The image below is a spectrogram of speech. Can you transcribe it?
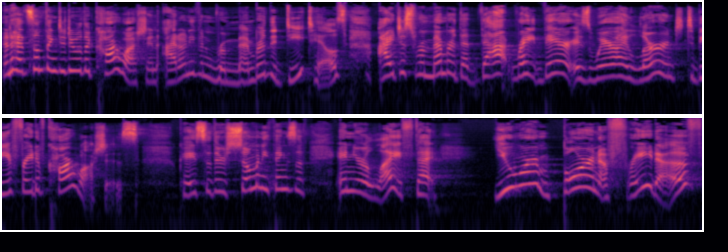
and it had something to do with a car wash. And I don't even remember the details. I just remember that that right there is where I learned to be afraid of car washes. Okay, so there's so many things of, in your life that you weren't born afraid of.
